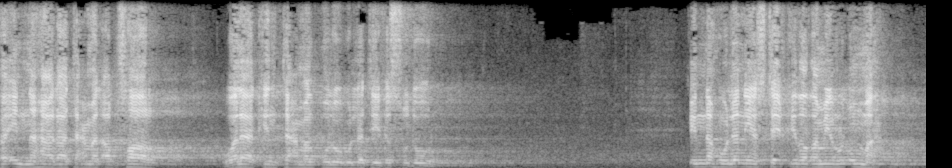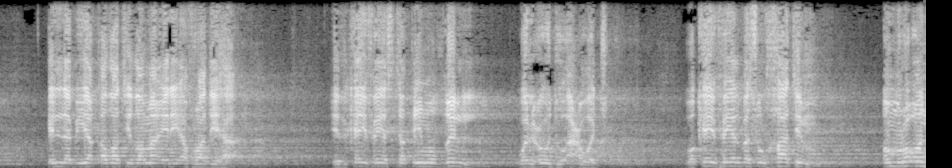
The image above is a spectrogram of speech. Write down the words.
فإنها لا تعمى الابصار ولكن تعمى القلوب التي في الصدور. إنه لن يستيقظ ضمير الأمة إلا بيقظة ضمائر أفرادها. إذ كيف يستقيم الظل والعود أعوج؟ وكيف يلبس الخاتم؟ امرؤ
